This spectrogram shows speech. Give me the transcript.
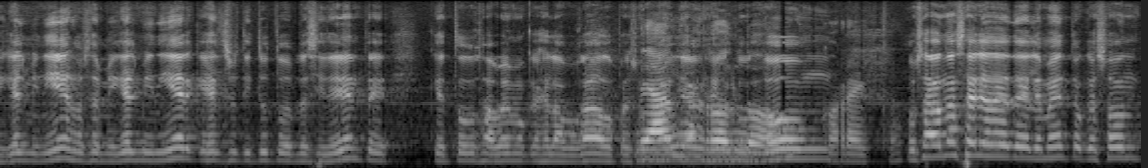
Miguel Minier, José Miguel Minier, que es el sustituto del presidente, que todos sabemos que es el abogado de personal de Ángel Ángel Rondón, Rondón. correcto. O sea, una serie de, de elementos que son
